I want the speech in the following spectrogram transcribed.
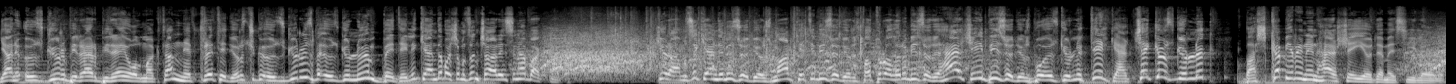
Yani özgür birer birey olmaktan nefret ediyoruz. Çünkü özgürüz ve özgürlüğün bedeli kendi başımızın çaresine bakmak. Kiramızı kendimiz ödüyoruz. Marketi biz ödüyoruz. Faturaları biz ödüyoruz. Her şeyi biz ödüyoruz. Bu özgürlük değil. Gerçek özgürlük başka birinin her şeyi ödemesiyle olur.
